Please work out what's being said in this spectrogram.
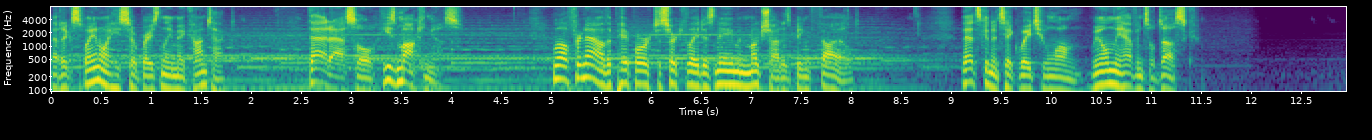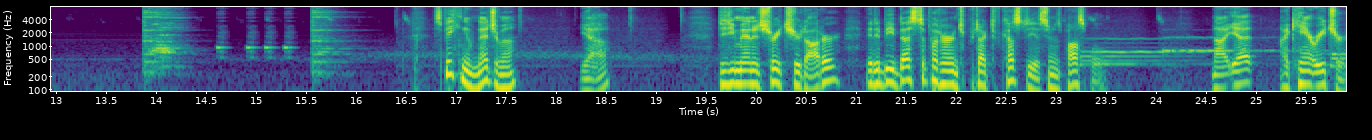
That'd explain why he so brazenly made contact. That asshole, he's mocking us. Well, for now, the paperwork to circulate his name and mugshot is being filed. That's gonna take way too long. We only have until dusk. Speaking of Nejima, yeah? Did you manage to reach your daughter? It'd be best to put her into protective custody as soon as possible. Not yet. I can't reach her.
